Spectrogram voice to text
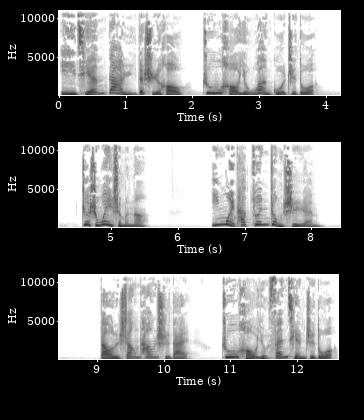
以前大禹的时候。”诸侯有万国之多，这是为什么呢？因为他尊重世人。到了商汤时代，诸侯有三千之多，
